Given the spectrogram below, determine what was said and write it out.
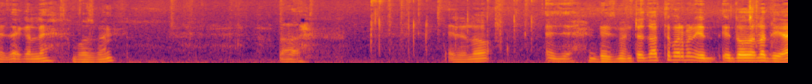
এদিকে গেলে বসবেন। আপনারা হলো এই যে বেসমেন্টে যেতে পারবেন। এই দরজাটা দেওয়া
